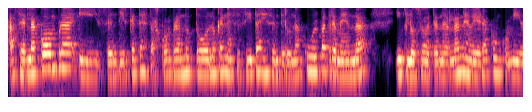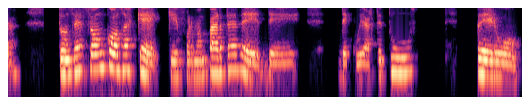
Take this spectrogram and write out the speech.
Hacer la compra y sentir que te estás comprando todo lo que necesitas y sentir una culpa tremenda, incluso de tener la nevera con comida. Entonces son cosas que, que forman parte de, de, de cuidarte tú, pero,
